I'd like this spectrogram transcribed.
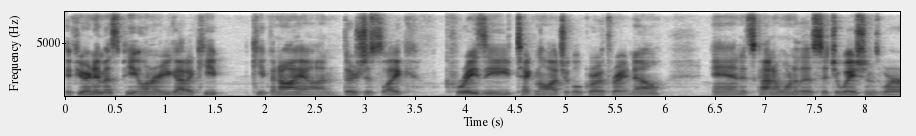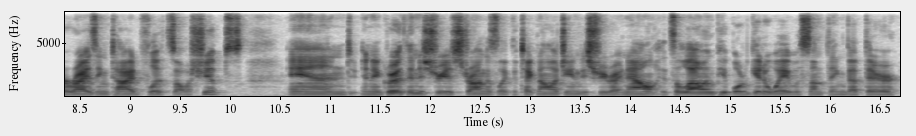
if you're an MSP owner, you got to keep keep an eye on. There's just like crazy technological growth right now, and it's kind of one of those situations where a rising tide floats all ships and in a growth industry as strong as like the technology industry right now, it's allowing people to get away with something that they're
